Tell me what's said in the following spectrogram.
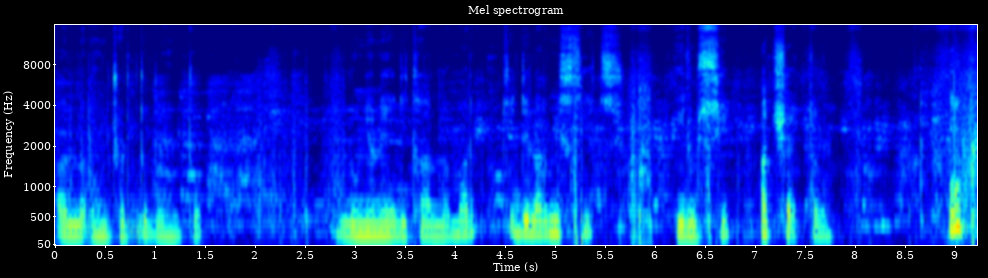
a un certo punto l'Unione di Kallamar chiede l'armistizio. I russi accettano. Ok,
